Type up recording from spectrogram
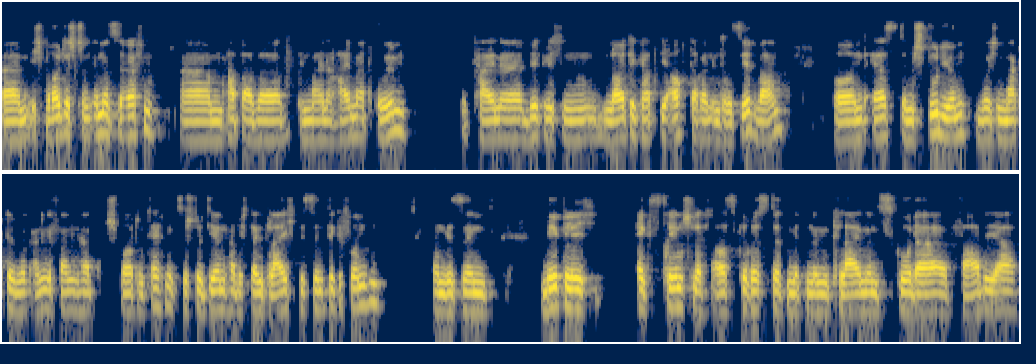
Ähm, ich wollte schon immer surfen, ähm, habe aber in meiner Heimat Ulm keine wirklichen Leute gehabt, die auch daran interessiert waren. Und erst im Studium, wo ich in Magdeburg angefangen habe, Sport und Technik zu studieren, habe ich dann Gleichgesinnte gefunden. Und wir sind wirklich extrem schlecht ausgerüstet mit einem kleinen Skoda Fabia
